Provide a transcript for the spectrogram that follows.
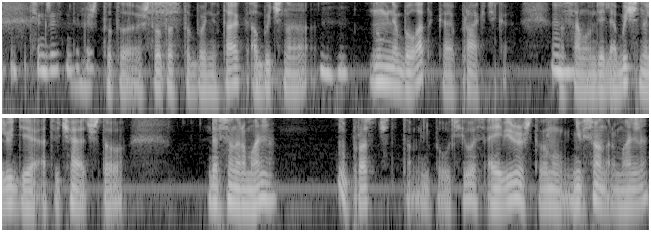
Че грустно такое? Что-то, что-то с тобой не так. Обычно, ну, у меня была такая практика, на самом деле. Обычно люди отвечают, что да все нормально, ну, просто что-то там не получилось. А я вижу, что, ну, не все нормально.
